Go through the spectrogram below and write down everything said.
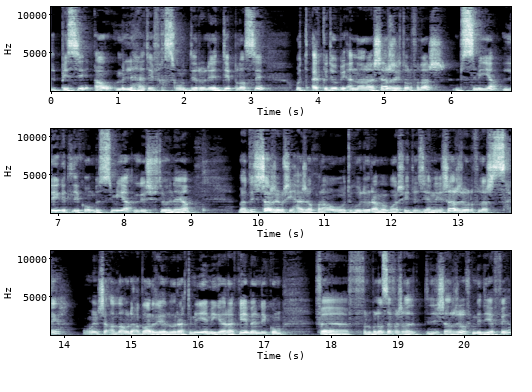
ال PC أو من الهاتف خصكم ديروا ليه déplacer وتأكدوا بأن راه شارجيتو الفلاش بالسميه اللي قلت لكم بالسميه اللي شفتو هنايا. ما غاديش تشارجيو شي حاجة أخرى وتقولوا راه ما بغاش يدوز يعني شارجيو الفلاش الصحيح وإن شاء الله العبار ديالو راه 8 ميغا راه كيبان لكم. في البلاصة فاش غادي تشارجيو في MediaFire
